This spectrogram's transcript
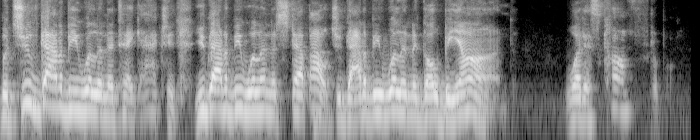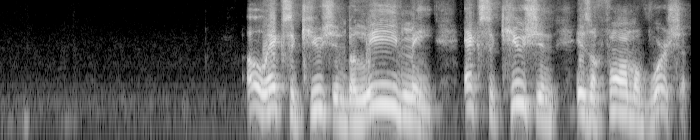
But you've got to be willing to take action. You got to be willing to step out. You got to be willing to go beyond what is comfortable. Oh, execution, believe me, execution is a form of worship.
